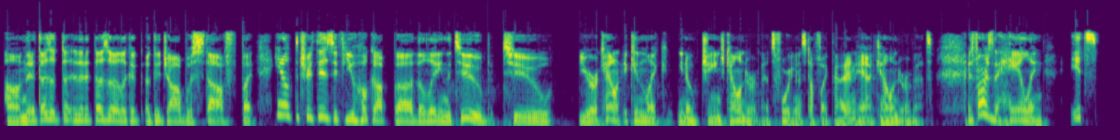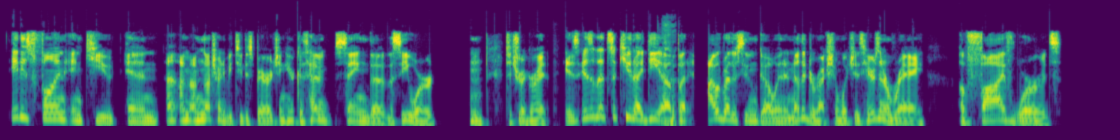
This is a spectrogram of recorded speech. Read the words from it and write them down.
Um, that it does a, that it does a, like a, a, good job with stuff, but you know the truth is, if you hook up uh, the lady the tube to your account, it can like you know change calendar events for you and stuff like that, and add calendar events. As far as the hailing, it's it is fun and cute, and I'm I'm not trying to be too disparaging here because having saying the the c word hmm, to trigger it is is that's a cute idea, but I would rather see them go in another direction, which is here's an array of five words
